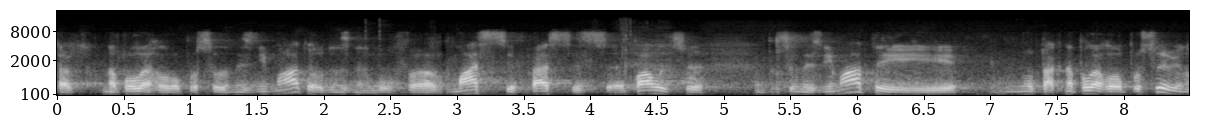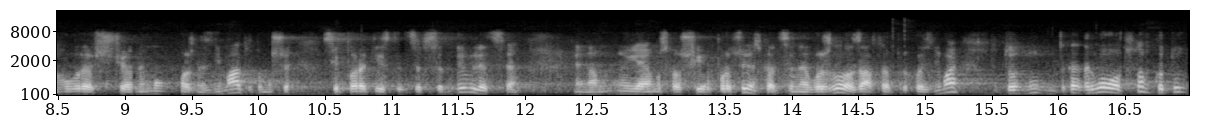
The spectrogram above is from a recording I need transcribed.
так наполегливо просили не знімати. Один з них був е, в масці, в касці з е, палицею. Він не знімати і ну так наполегливо просив. Він говорив, що не можна знімати, тому що сепаратісти це все дивляться. Нам ну я йому сказав, що я працюю. Він сказав, це не важливо. Завтра приходь знімати. Тобто, ну така нервова обстановка. Тут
